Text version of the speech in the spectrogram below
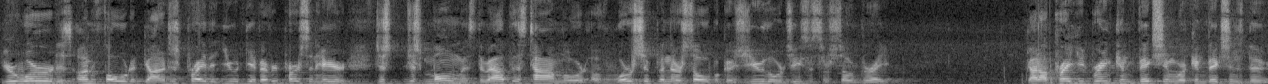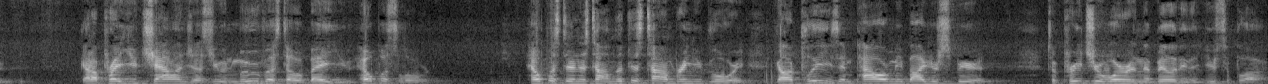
your word is unfolded, God, I just pray that you would give every person here just, just moments throughout this time, Lord, of worship in their soul because you, Lord Jesus, are so great. God, I pray you'd bring conviction where convictions due. God, I pray you challenge us, you would move us to obey you. Help us, Lord. Help us during this time. Let this time bring you glory. God, please empower me by your Spirit to preach your word and the ability that you supply.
